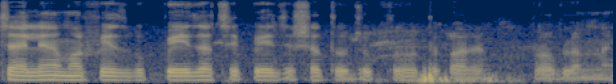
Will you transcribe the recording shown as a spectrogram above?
চাইলে আমার ফেসবুক পেজ আছে পেজের সাথেও যুক্ত হতে পারেন প্রবলেম নাই।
